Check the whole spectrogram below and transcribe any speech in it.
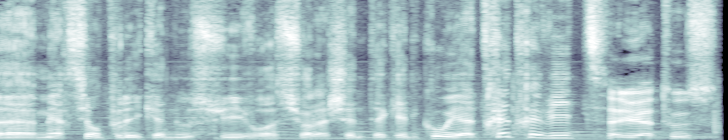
Euh, merci en tous les cas de nous suivre sur la chaîne Tech Co et à très très vite. Salut à tous.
